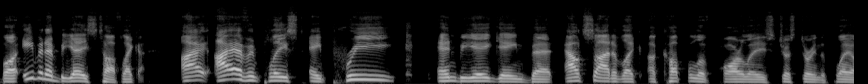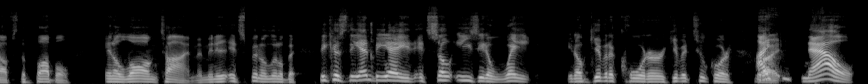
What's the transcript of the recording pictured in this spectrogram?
But even NBA is tough. Like I I haven't placed a pre NBA game bet outside of like a couple of parlays just during the playoffs, the bubble, in a long time. I mean, it, it's been a little bit because the NBA, it's so easy to wait. You know, give it a quarter, give it two quarters. I Right. think now,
